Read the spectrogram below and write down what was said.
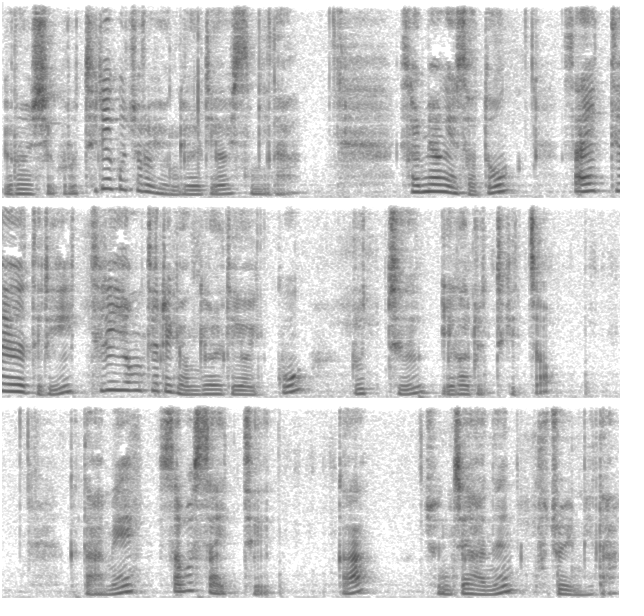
이런 식으로 트리 구조로 연결되어 있습니다. 설명에서도 사이트들이 트리 형태로 연결되어 있고 루트, 얘가 루트겠죠? 그 다음에 sub 사이트가 존재하는 구조입니다.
